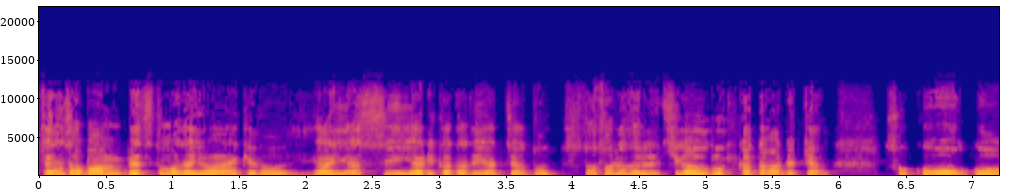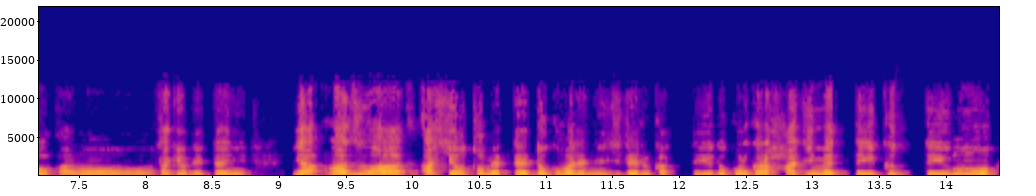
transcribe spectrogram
千差万別とまでは言わないけど、やりやすいやり方でやっちゃうと、人それぞれで違う動き方が出ちゃう。そこを、こう、あの先ほど言ったように、いや、まずは足を止めて、どこまでねじれるかっていうところから始めていくっていうものを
